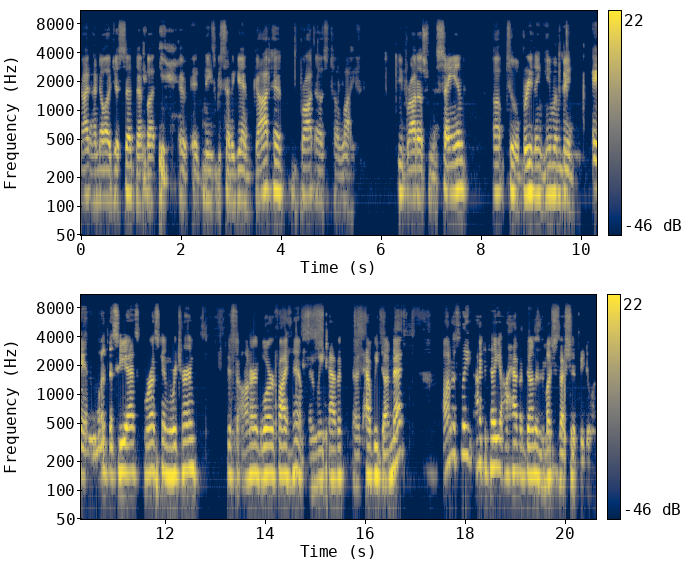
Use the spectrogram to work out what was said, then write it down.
I, I know I just said that, but it, it needs to be said again. God has brought us to life. He brought us from the sand up to a breathing human being. And what does He ask for us in return? Just to honor and glorify Him. And we haven't. Uh, have we done that? Honestly, I can tell you, I haven't done as much as I should be doing.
